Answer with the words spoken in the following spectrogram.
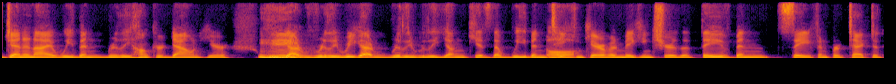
Jen and I we've been really hunkered down here. We Mhm. got really we got really really young kids that we've been Oh. taking care of and making sure that they've been safe and protected.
